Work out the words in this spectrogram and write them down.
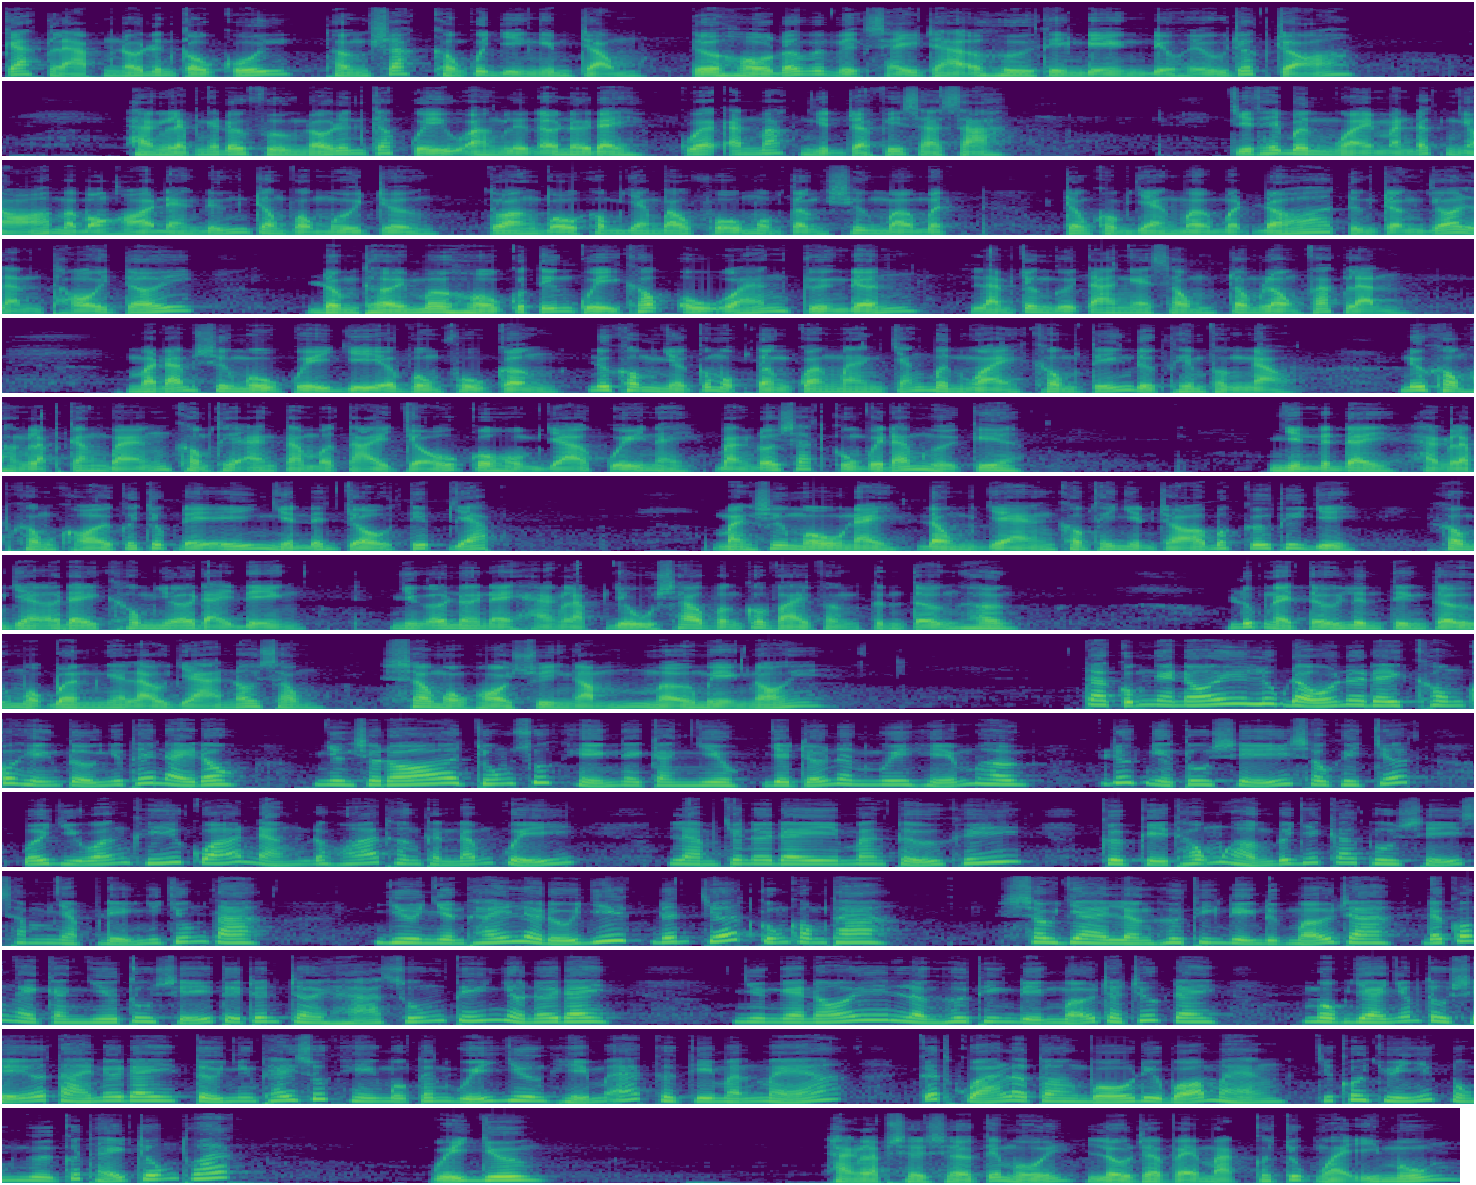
Các Lạp nói đến câu cuối, thần sắc không có gì nghiêm trọng, tựa hồ đối với việc xảy ra ở hư thiên điện đều hiểu rất rõ. Hàng Lạp nghe đối phương nói đến các quỷ oan linh ở nơi đây, quét ánh mắt nhìn ra phía xa xa. Chỉ thấy bên ngoài mảnh đất nhỏ mà bọn họ đang đứng trong vòng 10 trượng, toàn bộ không gian bao phủ một tầng sương mờ mịt. Trong không gian mờ mịt đó, từng trận gió lạnh thổi tới, đồng thời mơ hồ có tiếng quỷ khóc u oán truyền đến, làm cho người ta nghe xong trong lòng phát lạnh. Mà đám sương mù quỷ dị ở vùng phụ cận, nếu không nhờ có một tầng quang mang trắng bên ngoài không tiến được thêm phần nào, nếu không hàng lập căn bản không thể an tâm ở tại chỗ cô hồn giả quỷ này bàn đối sách cùng với đám người kia. Nhìn đến đây, Hàng Lập không khỏi có chút để ý nhìn đến chỗ tiếp giáp. Màn sương mù này đồng dạng không thể nhìn rõ bất cứ thứ gì, không gian ở đây không như ở đại điện, nhưng ở nơi này Hàng Lập dù sao vẫn có vài phần tin tưởng hơn. Lúc này tử linh tiên tử một bên nghe lão giả nói xong, sau một hồi suy ngẫm mở miệng nói. Ta cũng nghe nói lúc đầu ở nơi đây không có hiện tượng như thế này đâu, nhưng sau đó chúng xuất hiện ngày càng nhiều và trở nên nguy hiểm hơn. Rất nhiều tu sĩ sau khi chết bởi vì oán khí quá nặng đã hóa thân thành đám quỷ, làm cho nơi đây mang tử khí, cực kỳ thống hận đối với các tu sĩ xâm nhập điện như chúng ta. Vừa nhìn thấy là đuổi giết đến chết cũng không tha. Sau vài lần hư thiên điện được mở ra, đã có ngày càng nhiều tu sĩ từ trên trời hạ xuống tiến vào nơi đây. Nhưng nghe nói lần hư thiên điện mở ra trước đây, một vài nhóm tu sĩ ở tại nơi đây tự nhiên thấy xuất hiện một tên quỷ dương hiểm ác cực kỳ mạnh mẽ. Kết quả là toàn bộ đều bỏ mạng, chỉ có duy nhất một người có thể trốn thoát. Quỷ dương? Hàng Lập sờ sờ cái mũi, lộ ra vẻ mặt có chút ngoài ý muốn.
